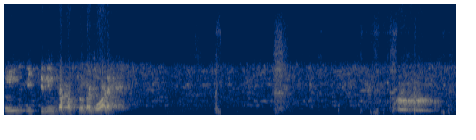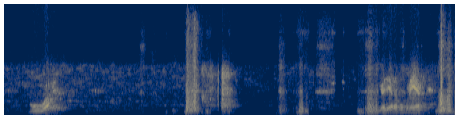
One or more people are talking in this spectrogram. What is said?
1 e 30 passando agora. Boa. E galera, vamos nessa.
